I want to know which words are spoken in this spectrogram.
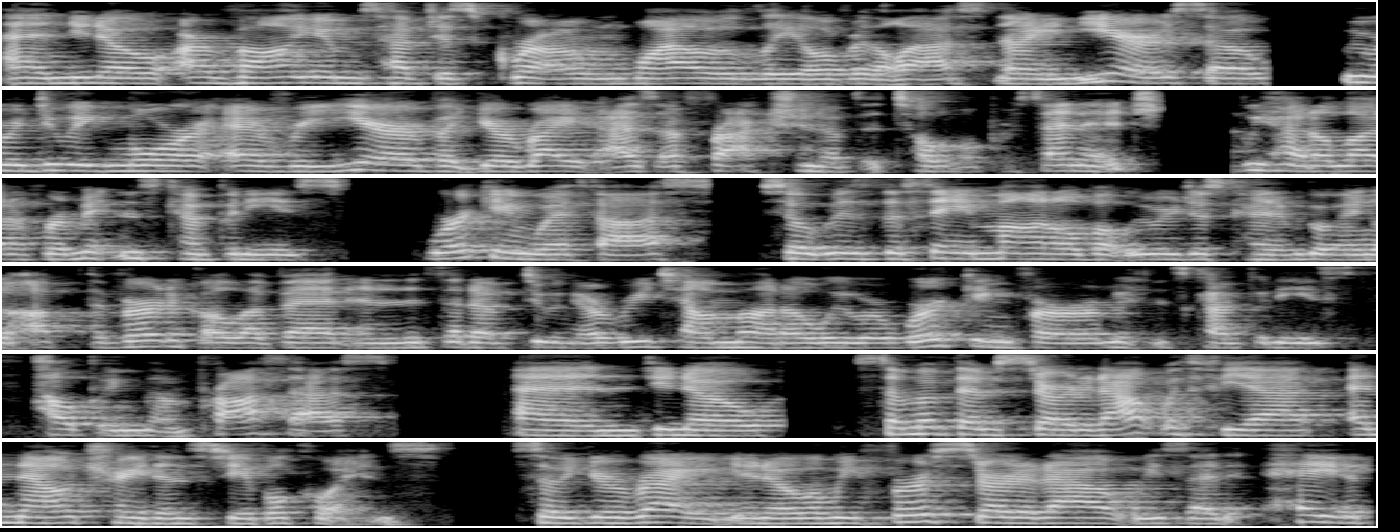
And, you know, our volumes have just grown wildly over the last nine years. So we were doing more every year, but you're right, as a fraction of the total percentage. We had a lot of remittance companies working with us so it was the same model, but we were just kind of going up the vertical a bit. And instead of doing a retail model, we were working for remittance companies, helping them process. And, you know, some of them started out with fiat and now trade in stable coins. So you're right. You know, when we first started out, we said, hey, it's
